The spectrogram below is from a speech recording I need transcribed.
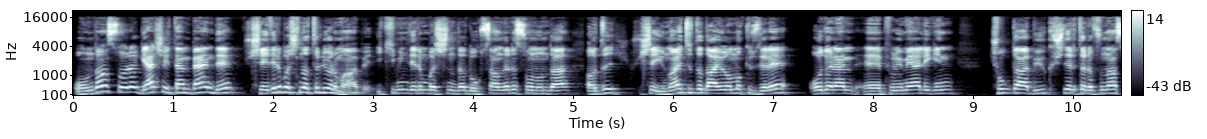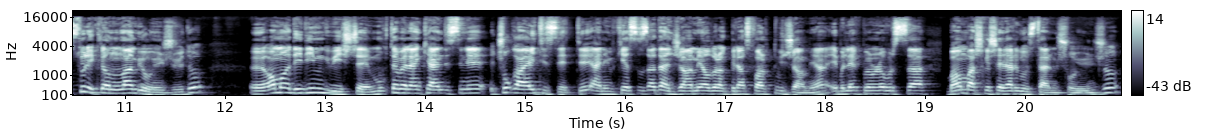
Ondan sonra gerçekten ben de şeyleri başında hatırlıyorum abi. 2000'lerin başında 90'ların sonunda adı işte United'a dahil olmak üzere o dönem e, Premier Lig'in çok daha büyük güçleri tarafından sürekli anılan bir oyuncuydu. Ee, ama dediğim gibi işte muhtemelen kendisini çok ait hissetti. Yani Newcastle zaten camia olarak biraz farklı bir camia. E Blackburn Rovers'ta bambaşka şeyler göstermiş oyuncu.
